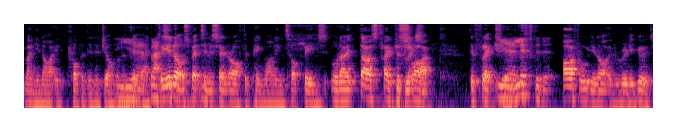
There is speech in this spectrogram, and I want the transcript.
Man United proper did a job on them, Yeah, didn't they? But you're not expecting the centre half to ping one in top bins, although it does take Deflection. a slight deflection. Yeah, lifted it. I thought United were really good.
